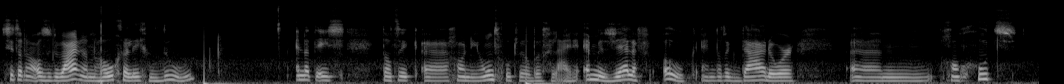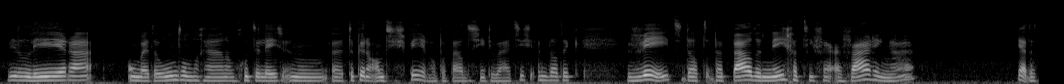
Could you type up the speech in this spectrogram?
zit er als het ware een hoger liggend doel. En dat is dat ik uh, gewoon die hond goed wil begeleiden. En mezelf ook. En dat ik daardoor um, gewoon goed wil leren om met de hond om te gaan, om goed te lezen en om uh, te kunnen anticiperen op bepaalde situaties. En dat ik weet dat bepaalde negatieve ervaringen, ja, dat,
